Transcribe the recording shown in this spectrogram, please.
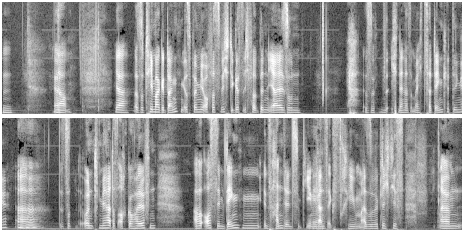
Hm. Ja. ja. ja. also Thema Gedanken ist bei mir auch was Wichtiges. Ich bin eher so ein, ja, also ich nenne das immer, ich zerdenke Dinge. Ähm, so, und mir hat das auch geholfen, aus dem Denken ins Handeln zu gehen, ja. ganz extrem. Also wirklich dieses ähm,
